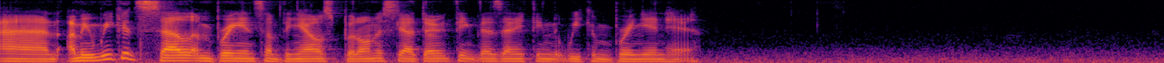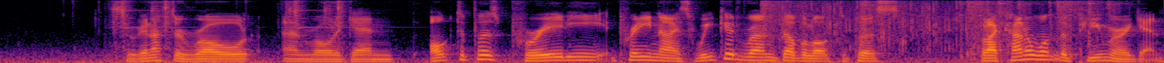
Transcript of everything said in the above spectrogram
And, I mean, we could sell and bring in something else, but honestly, I don't think there's anything that we can bring in here. So we're going to have to roll and roll again. Octopus, pretty pretty nice. We could run double octopus, but I kind of want the Puma again,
